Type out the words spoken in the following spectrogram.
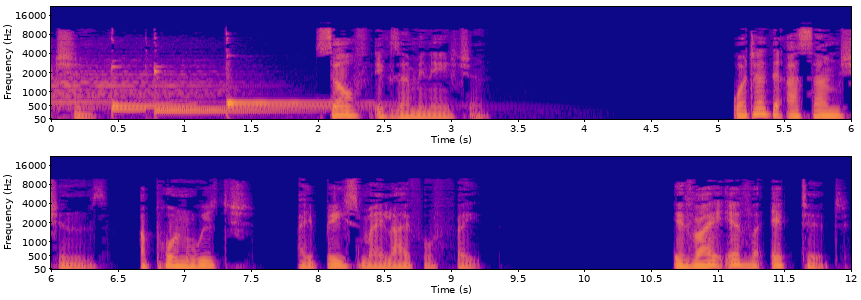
Action Self examination. What are the assumptions upon which I base my life of faith? Have I ever acted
